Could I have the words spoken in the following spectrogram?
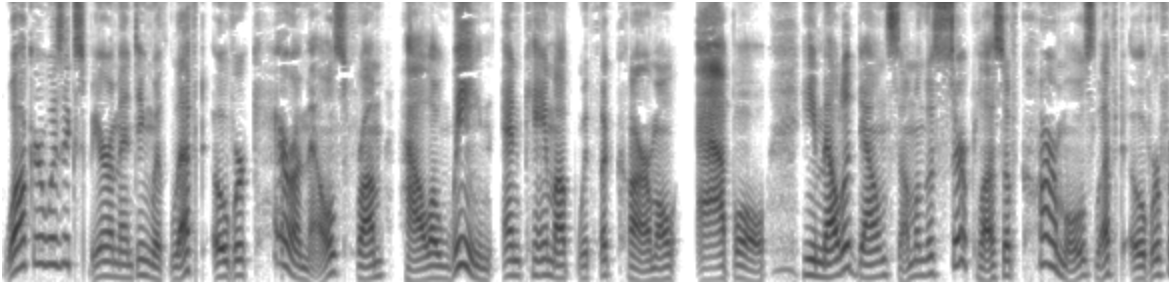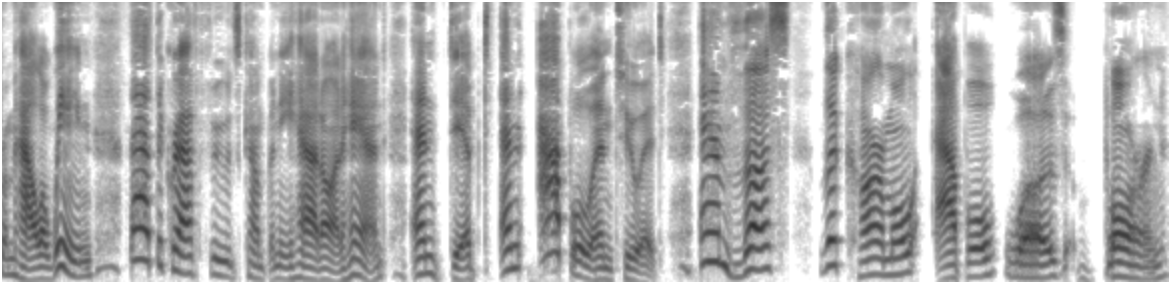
Walker was experimenting with leftover caramels from Halloween and came up with the caramel apple. He melted down some of the surplus of caramels left over from Halloween that the Kraft Foods Company had on hand and dipped an apple into it. And thus the caramel apple was born.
